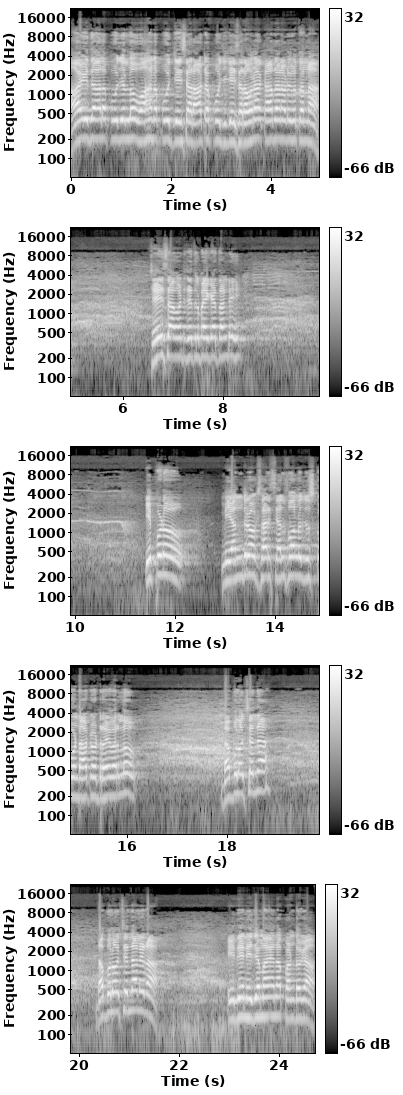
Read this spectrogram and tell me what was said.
ఆయుధాల పూజల్లో వాహన పూజ చేశారు ఆటో పూజ చేశారు. అవునా కాదా అని అడుగుతున్నా. చేశామంటే చేతులు పైకెత్తండి. ఇప్పుడు మీ అందరూ ఒకసారి సెల్ ఫోన్లు చూసుకోండి ఆటో డ్రైవర్లు. డబ్బులు వచ్చిందా? డబ్బులు వచ్చిందా లేదా? ఇది నిజమైన పండుగ.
